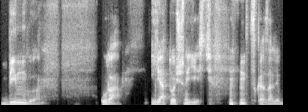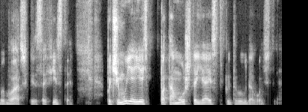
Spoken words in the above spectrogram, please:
Бинго. Ура. Я точно есть, сказали бы младшие софисты. Почему я есть? Потому что я испытываю удовольствие.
